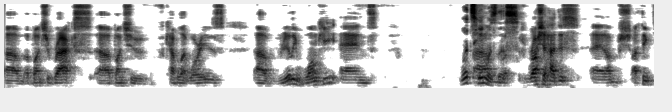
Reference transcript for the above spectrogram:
um, a bunch of Wracks, uh, a bunch of Kabalite warriors. Uh, really wonky, and What team was um, this? Russia had this, and I'm, I think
